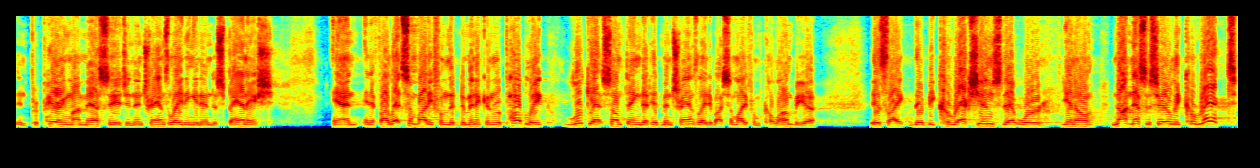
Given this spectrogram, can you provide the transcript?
in preparing my message and then translating it into Spanish. And, and if I let somebody from the Dominican Republic look at something that had been translated by somebody from Colombia, it's like there'd be corrections that were, you know, not necessarily correct,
